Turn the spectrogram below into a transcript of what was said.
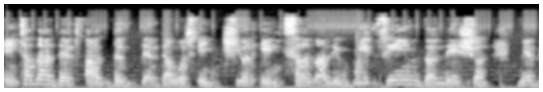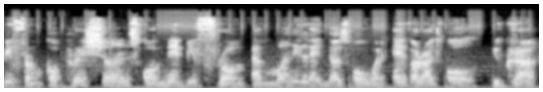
Internal debt are the debt that was incurred internally within the nation, maybe from corporations or maybe from uh, money lenders or whatever at all. You grab.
